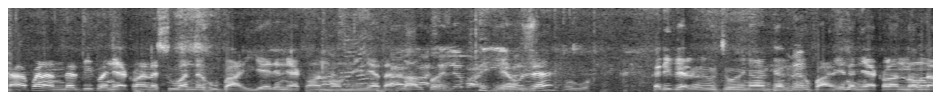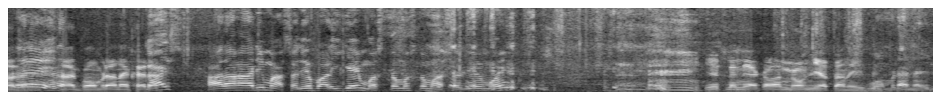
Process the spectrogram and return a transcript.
ના પણ અંદરથી કોઈ નેકવા એટલે શું અંદર શું ભાળી જાય છે નેકવાનું નામ નહીં લેતા. એવું છે? કદી પહેલું જોયું ના પહેલું ભાળી એટલે નેકવાનું નામ ના લે. આ ગામડાના ખરા. હારા હારી માસલીઓ ભાળી જાય મસ્ત મસ્ત માસલીઓ મોય. એટલે નેકળવા નોમ લેતા નહીં ગોમડા નહીં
